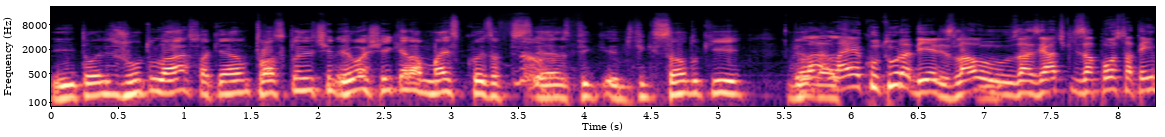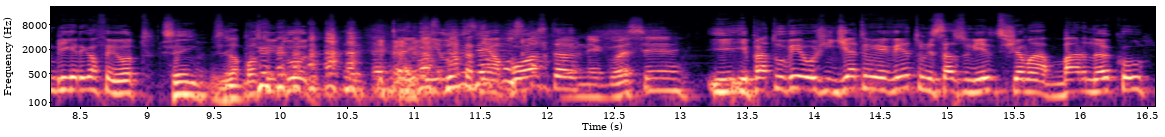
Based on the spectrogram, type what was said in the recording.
Então eles juntam lá, só que é um troço clandestino. Eu achei que era mais coisa é, de ficção do que Lá, lá é a cultura deles. Lá os asiáticos eles apostam até em briga de gafanhoto. Sim, Eles sim. apostam em tudo. Aí tem luta, tem O aposta. negócio é. E, e pra tu ver, hoje em dia tem um evento nos Estados Unidos que se chama Bar Knuckle.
